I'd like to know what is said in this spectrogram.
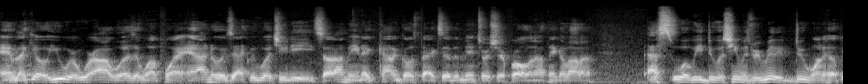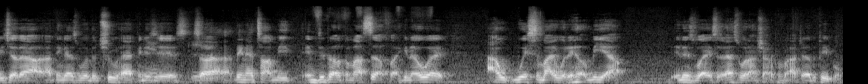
and like, mm-hmm. yo, you were where I was at one point, and I know exactly what you need. So I mean, it kind of goes back to the mentorship role, and I think a lot of that's what we do as humans. We really do want to help each other out. I think that's what the true happiness Yeah. is. So I think that taught me in developing myself. Like, you know what? I wish somebody would have helped me out in this way. So that's what I'm trying to provide to other people.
